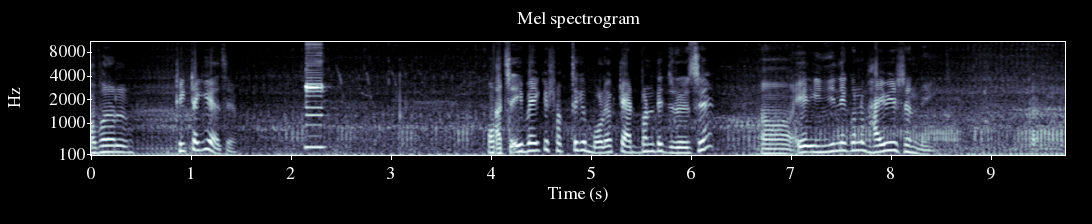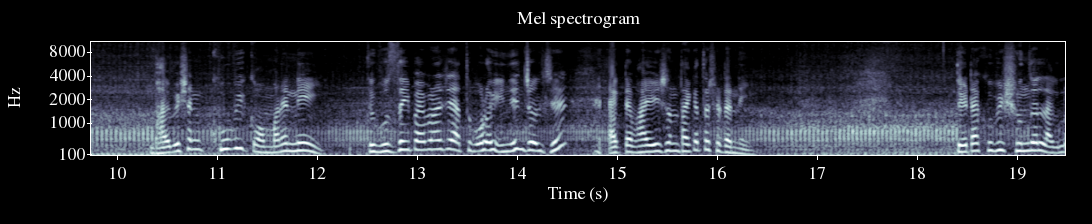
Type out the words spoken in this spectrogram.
ওভারঅল ঠিকঠাকই আছে? আচ্ছা এই বাইকের সব থেকে বড় একটা অ্যাডভান্টেজ রয়েছে এর ইঞ্জিনে কোনো ভাইব্রেশন নেই। ভাইব্রেশন খুবই কম মানে নেই। তুই বুঝতেই পারবে না যে এত বড় ইঞ্জিন চলছে, একটা ভাইব্রেশন থাকে তো সেটা নেই। তো এটা খুবই সুন্দর লাগল।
